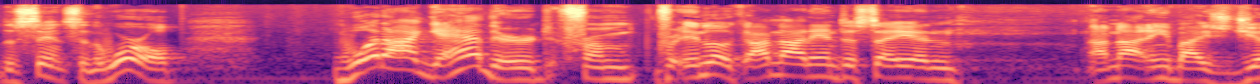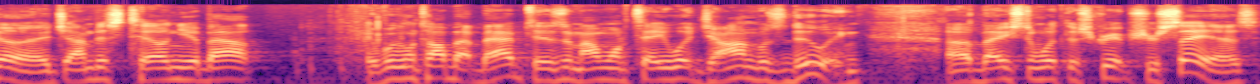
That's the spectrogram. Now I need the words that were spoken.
the sense in the world. What I gathered from, and look, I'm not into saying, I'm not anybody's judge. I'm just telling you about, if we're going to talk about baptism, I want to tell you what John was doing uh, based on what the scripture says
